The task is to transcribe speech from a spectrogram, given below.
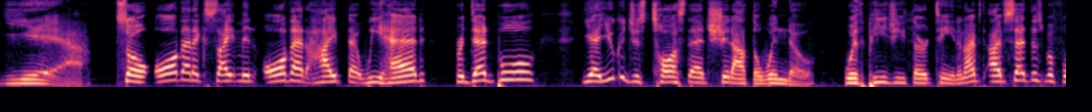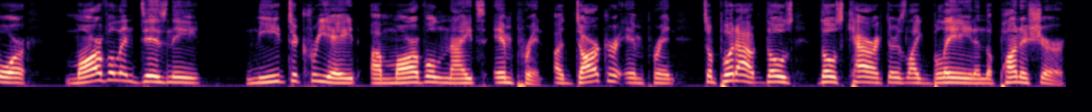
Yeah. So, all that excitement, all that hype that we had for Deadpool, yeah, you could just toss that shit out the window with PG 13. And I've, I've said this before Marvel and Disney need to create a Marvel Knights imprint, a darker imprint to put out those those characters like Blade and the Punisher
